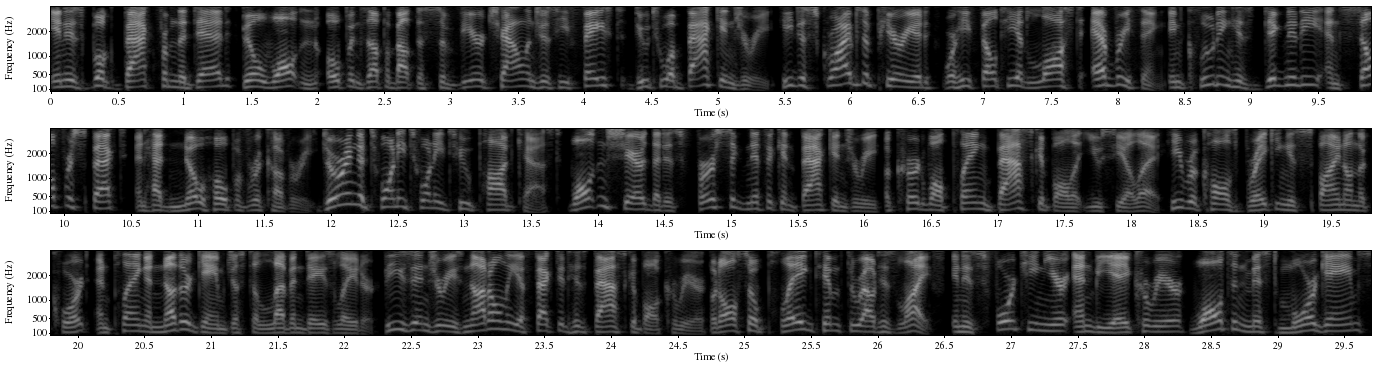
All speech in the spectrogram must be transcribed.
In his book Back from the Dead, Bill Walton opens up about the severe challenges he faced due to a back injury. He describes a period where he felt he had lost everything, including his dignity and self-respect, and had no hope of recovery. During a 2022 podcast, Walton shared that his first significant back injury occurred while playing basketball at UCLA. He recalls breaking his spine on the court and playing another game just 11 days later. These injuries not only affected his basketball career, but also plagued him throughout his life. In his 14-year NBA career, Walton missed more games,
